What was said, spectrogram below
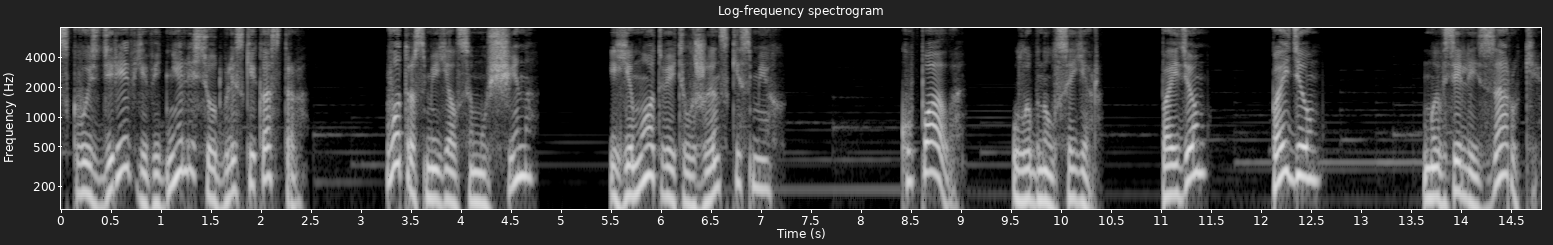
Сквозь деревья виднелись отблески костра. Вот рассмеялся мужчина, и ему ответил женский смех. «Купала», — улыбнулся Яр. «Пойдем?» «Пойдем». Мы взялись за руки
